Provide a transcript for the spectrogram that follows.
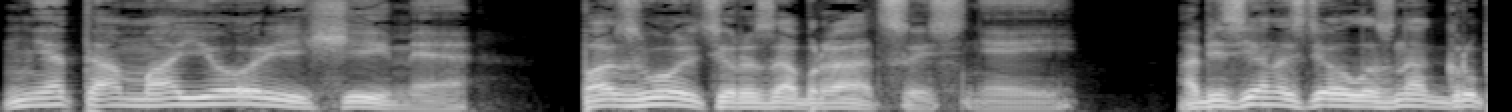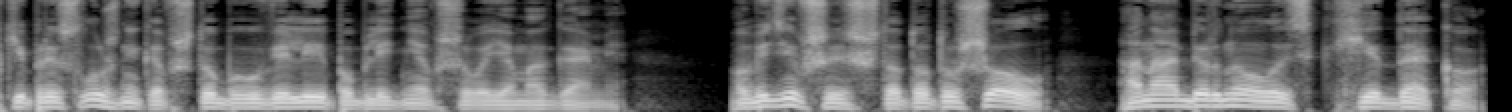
не Тамайори Химе. Позвольте разобраться с ней». Обезьяна сделала знак группке прислужников, чтобы увели побледневшего Ямагами. Убедившись, что тот ушел, она обернулась к Хидеко.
